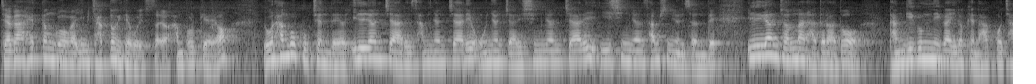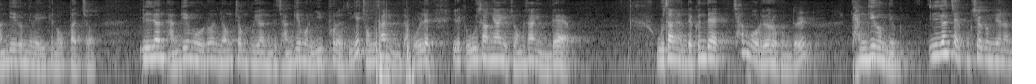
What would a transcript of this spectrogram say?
제가 했던 거가 이미 작동이 되고 있어요. 한번 볼게요. 이건 한국 국채인데요. 1년짜리, 3년짜리, 5년짜리, 10년짜리, 20년, 30년 있었는데 1년 전만 하더라도 단기 금리가 이렇게 낮고 장기 금리가 이렇게 높았죠. 1년 단기물은 0.9였는데 장기물은 2%였어요. 이게 정상입니다. 원래 이렇게 우상향이 정상인데 우상인데 근데 참고로 여러분들 단기 금리 1년짜리 국채 금리는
